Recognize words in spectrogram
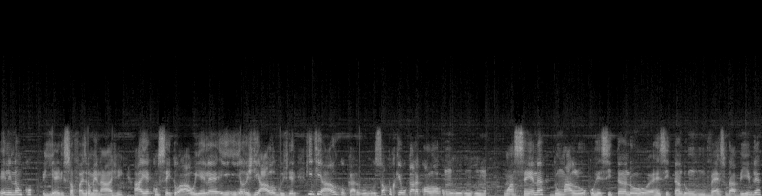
ele não copia, ele só faz homenagem. Ah, e é conceitual e ele é e, e é os diálogos dele. Que diálogo, cara? O- o- só porque o cara coloca um- um- um- uma cena de um maluco recitando eh, recitando um, um verso da Bíblia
